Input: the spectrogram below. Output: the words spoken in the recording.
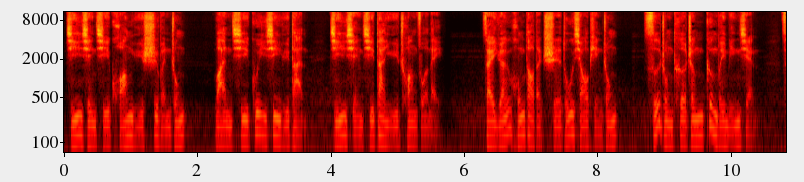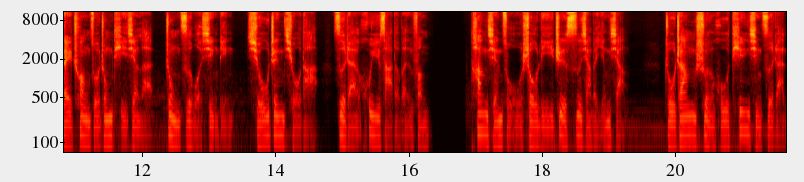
极显其狂于诗文中；晚期归心于淡，即显其淡于创作内。在袁宏道的尺牍小品中，此种特征更为明显，在创作中体现了重自我性灵、求真求达、自然挥洒的文风。汤显祖受礼制思想的影响，主张顺乎天性自然。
